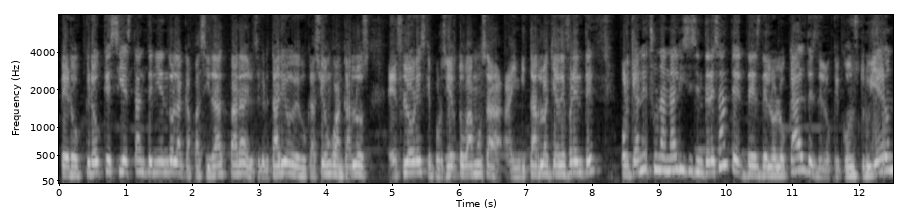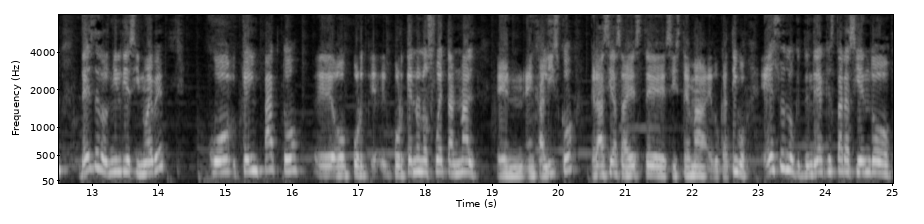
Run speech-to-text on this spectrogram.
pero creo que sí están teniendo la capacidad para el secretario de Educación, Juan Carlos eh, Flores, que por cierto vamos a, a, invitarlo aquí a de frente, porque han hecho un análisis interesante desde lo local, desde lo que construyeron desde 2019, qué impacto eh, o por, por, qué no nos fue tan mal en, en Jalisco gracias a este sistema educativo. Eso es lo que tendría que estar haciendo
